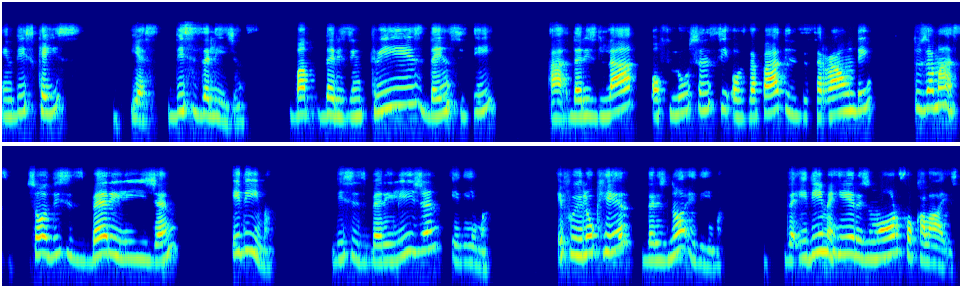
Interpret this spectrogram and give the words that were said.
in this case, yes, this is the lesions, but there is increased density, uh, there is lack of lucency of the fat in the surrounding to the mass. So this is perilesion edema. This is perilesion edema. If we look here, there is no edema. The edema here is more focalized.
